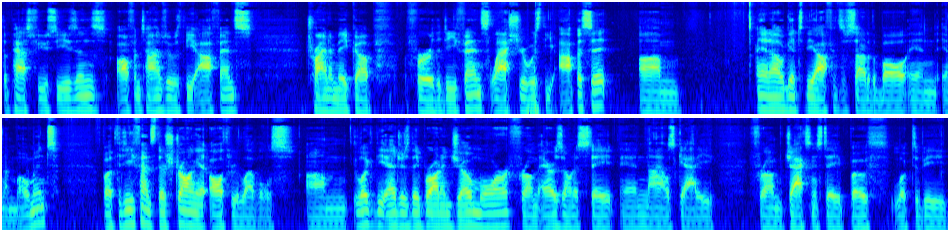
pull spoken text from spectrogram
the past few seasons. Oftentimes, it was the offense trying to make up for the defense. Last year was the opposite. Um, and I'll get to the offensive side of the ball in in a moment. But the defense, they're strong at all three levels. Um, look at the edges, they brought in Joe Moore from Arizona State and Niles Gaddy from Jackson State. Both look to be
